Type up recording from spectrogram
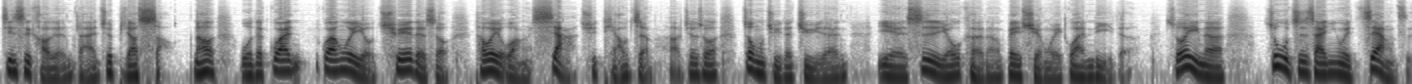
进士考的人本来就比较少，然后我的官官位有缺的时候，他会往下去调整啊，就是说中举的举人也是有可能被选为官吏的。所以呢，祝枝山因为这样子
